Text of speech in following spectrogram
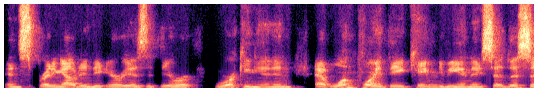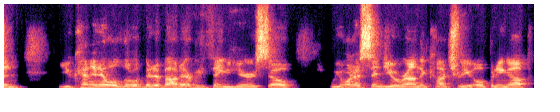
and spreading out into areas that they were working in. And at one point they came to me and they said listen you kind of know a little bit about everything here so we want to send you around the country opening up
